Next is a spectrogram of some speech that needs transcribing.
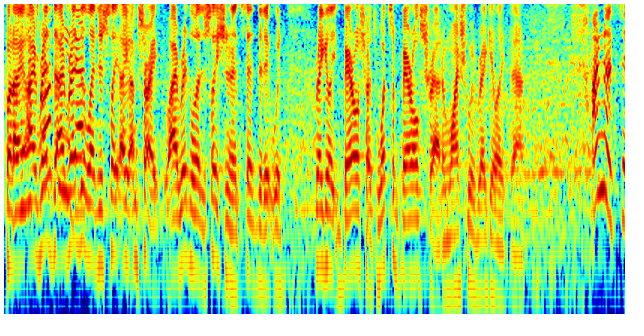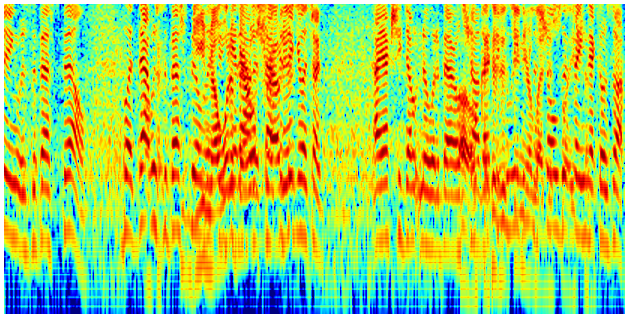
But I, I, read the, I read the legislation. I'm sorry, I read the legislation and it said that it would regulate barrel shrouds. What's a barrel shroud, and why should we regulate that? I'm not saying it was the best bill, but that okay. was the best bill they could get out at that particular is? time. I actually don't know what a barrel oh, shroud. Okay, I think it's in your it's a shoulder thing that goes up.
